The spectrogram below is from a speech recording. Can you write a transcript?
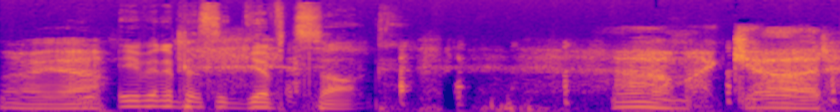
Oh yeah. even if it's a gift sock. Oh my god.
